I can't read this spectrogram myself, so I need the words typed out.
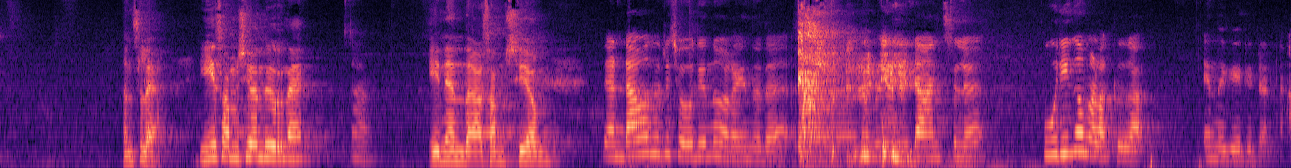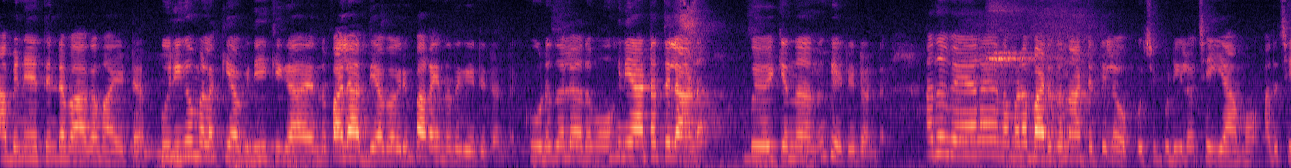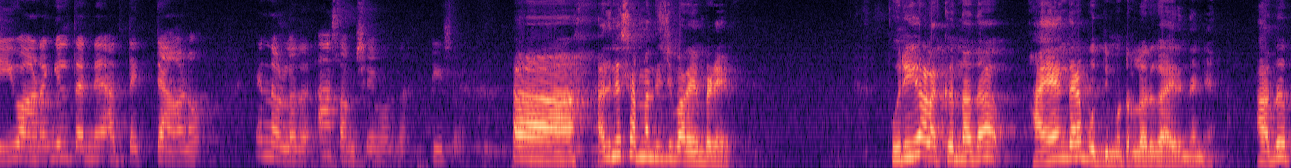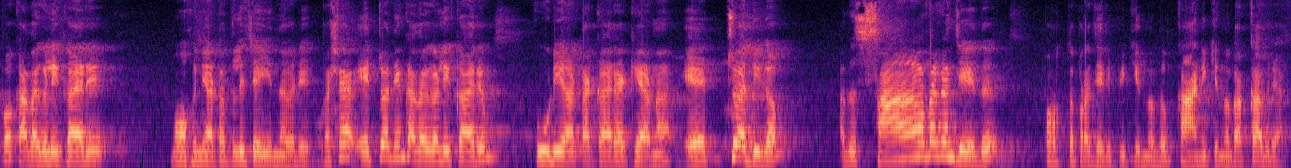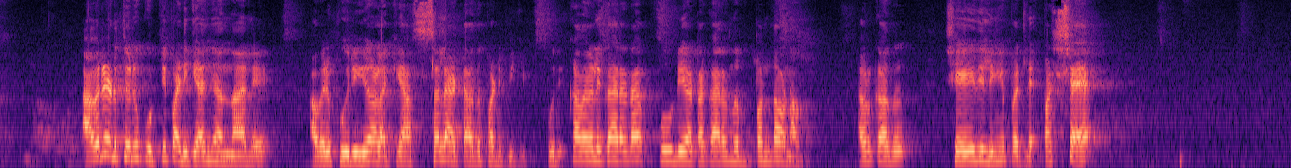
മനസ്സിലായ? ഈ സംശയം തീർന്നേ? ഇനെന്താ സംശയം? രണ്ടാമതൊരു ചോദ്യം എന്ന് പറയുന്നത് നമ്മൾ ഈ ഡാൻസിൽ പുരികം വളക്കുക എന്ന് കേട്ടിട്ടുണ്ട്. അഭിനയത്തിന്റെ ഭാഗമായിട്ട് പുരികം വിളക്കി അഭിനയിക്കുക എന്ന് പല അധ്യാപകരും പറയുന്നത് കേട്ടിട്ടുണ്ട്. കൂടുതലും അത് മോഹിനിയാട്ടത്തിലാണ് ഉപയോഗിക്കുന്നതെന്ന് കേട്ടിട്ടുണ്ട്. അത് വേറെ നമ്മുടെ ഭരതനാട്യത്തിലോ കുച്ചിപ്പുടിയിലോ ചെയ്യാമോ? അത് ചെയ്യുവാണെങ്കിൽ തന്നെ അത് തെറ്റാണോ എന്നുള്ളത് ആ സംശയം ഒന്ന് ടീച്ചർ. അതിനെ സംബന്ധിച്ച് പറയുമ്പോഴേ പുരി അളക്കുന്നത് ഭയങ്കര ബുദ്ധിമുട്ടുള്ള ഒരു കാര്യം തന്നെയാണ് അത് ഇപ്പോൾ കഥകളിക്കാർ മോഹിനിയാട്ടത്തിൽ ചെയ്യുന്നവർ പക്ഷേ ഏറ്റവും അധികം കഥകളിക്കാരും കൂടിയാട്ടക്കാരൊക്കെയാണ് ഏറ്റവും അധികം അത് സാധകം ചെയ്ത് പുറത്ത് പ്രചരിപ്പിക്കുന്നതും കാണിക്കുന്നതും ഒക്കെ അവരാണ് അവരുടെ അടുത്തൊരു കുട്ടി പഠിക്കാൻ ചെന്നാൽ അവർ പുരിക ഇളക്കി അസലായിട്ട് അത് പഠിപ്പിക്കും. പുരി കഥകളിക്കാരുടെ കൂടിയാട്ടക്കാരെ നിർബന്ധമാണ് അത്. അവർക്കത് ചെയ്തില്ലെങ്കിൽ പറ്റില്ല. പക്ഷേ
